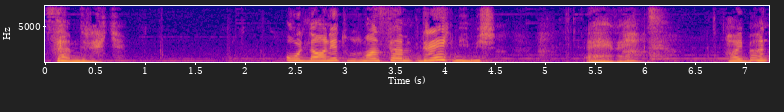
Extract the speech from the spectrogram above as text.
Sam Drake. O lanet uzman Sam Drake miymiş? Evet. Hay ben...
